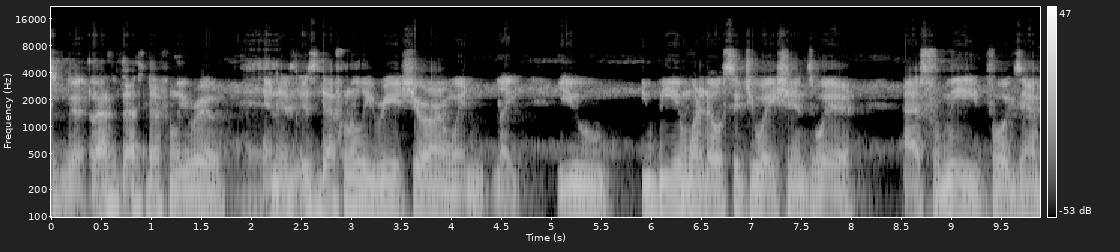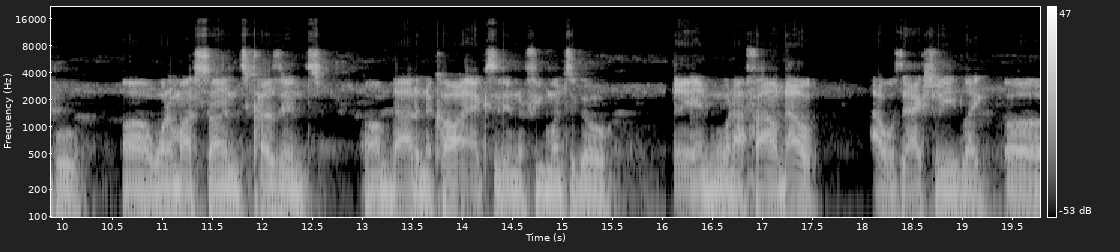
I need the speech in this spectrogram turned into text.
fact. yeah, that's, that's definitely real, Yeah. and it's, it's definitely reassuring when like you you be in one of those situations where, as for me, for example, uh, one of my son's cousins um, died in a car accident a few months ago, and when I found out, I was actually like uh,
